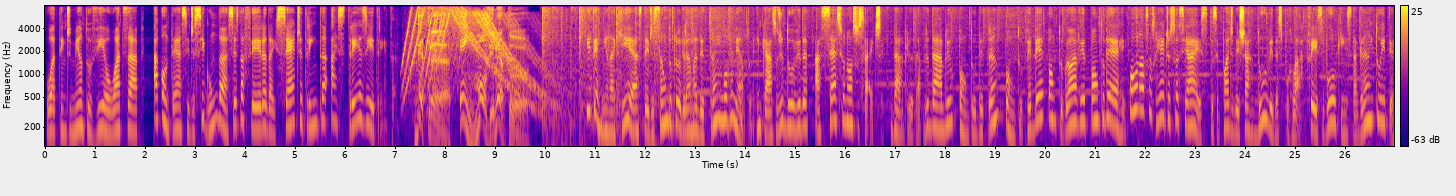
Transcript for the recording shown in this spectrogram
O atendimento via WhatsApp acontece de segunda a sexta-feira, das 7h30 às 13h30. Detran em movimento. E termina aqui esta edição do programa Detran em Movimento. Em caso de dúvida, acesse o nosso site www.detran.pb.gov.br ou nossas redes sociais. Você pode deixar dúvidas por lá: Facebook, Instagram e Twitter.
